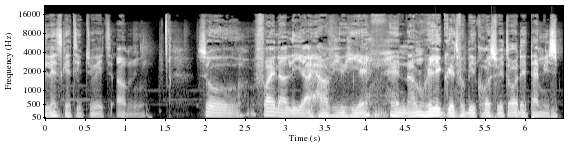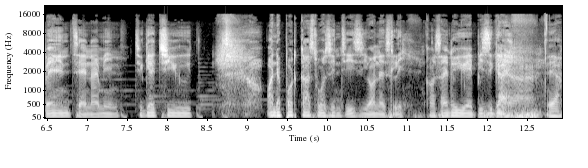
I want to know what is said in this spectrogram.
let's get into it. Um, so finally, I have you here, and I'm really grateful because with all the time you spent, and I mean, to get you on the podcast wasn't easy, honestly, because I know you're a busy guy. Yeah. yeah,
